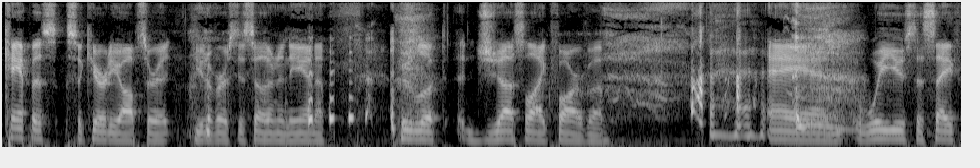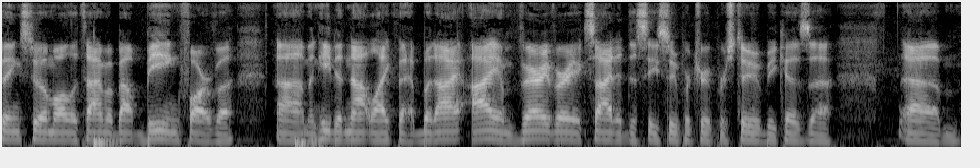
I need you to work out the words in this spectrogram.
campus security officer at University of Southern Indiana who looked just like Farva. And we used to say things to him all the time about being Farva, um, and he did not like that. But I, I am very, very excited to see Super Troopers 2 because uh, um,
